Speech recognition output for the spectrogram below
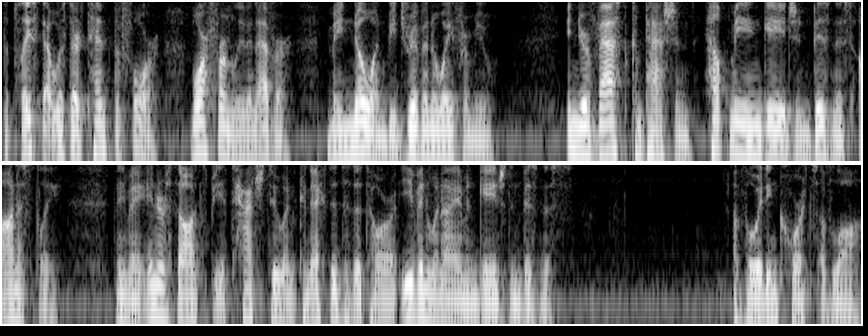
the place that was their tent before, more firmly than ever. May no one be driven away from you. In your vast compassion, help me engage in business honestly. May my inner thoughts be attached to and connected to the Torah even when I am engaged in business. Avoiding courts of law.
